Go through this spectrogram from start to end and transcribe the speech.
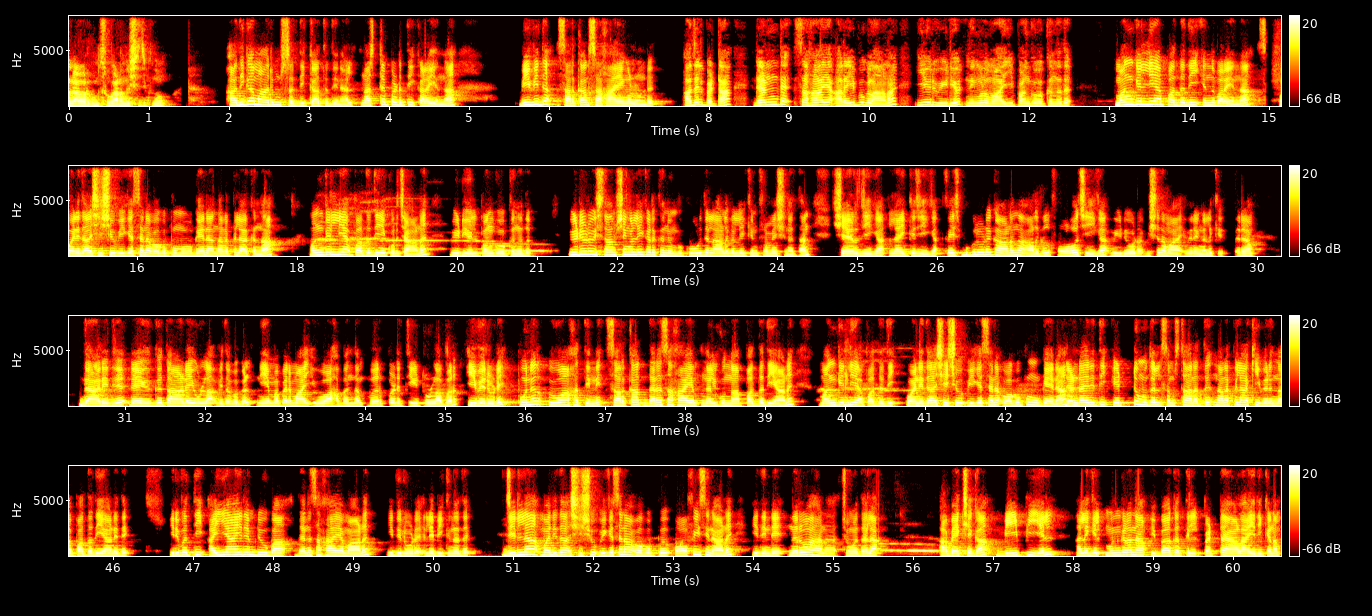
എല്ലാവർക്കും സുഖമാണെന്ന് വിശ്വസിക്കുന്നു. അധികം ആരും ശ്രദ്ധിക്കാത്തതിനാൽ നഷ്ടപ്പെടുത്തി കളയുന്ന വിവിധ സർക്കാർ സഹായങ്ങളുണ്ട്. അതിൽപ്പെട്ട രണ്ട് സഹായ അറിയിപ്പുകളാണ് ഈ ഒരു വീഡിയോ നിങ്ങളുമായി പങ്കുവെക്കുന്നത്. മംഗല്യ പദ്ധതി എന്ന് പറയുന്ന വനിതാ ശിശു വികസന വകുപ്പ് മുഖേന നടപ്പിലാക്കുന്ന മംഗല്യ പദ്ധതിയെക്കുറിച്ചാണ് വീഡിയോയിൽ പങ്കുവെക്കുന്നത്. വീഡിയോയുടെ വിശദാംശങ്ങളിലേക്ക് കടക്കുന്ന മുമ്പ് കൂടുതൽ ആളുകളിലേക്ക് ഇൻഫർമേഷൻ എത്താൻ ഷെയർ ചെയ്യുക ലൈക്ക് ചെയ്യുക ഫേസ്ബുക്കിലൂടെ കാണുന്ന ആളുകൾ ഫോളോ ചെയ്യുക വീഡിയോയുടെ വിശദമായ വിവരങ്ങൾക്ക് വരാം. ദാരിദ്ര്യ രേഖക്ക് താഴെയുള്ള വിധവകൾ നിയമപരമായി വിവാഹബന്ധം വേർപ്പെടുത്തിയിട്ടുള്ളവർ ഇവരുടെ പുനർവിവാഹത്തിന് സർക്കാർ ധനസഹായം നൽകുന്ന പദ്ധതിയാണ് മംഗല്യ പദ്ധതി. വനിതാ ശിശു വികസന വകുപ്പ് മുഖേന രണ്ടായിരത്തി എട്ട് മുതൽ സംസ്ഥാനത്ത് നടപ്പിലാക്കി വരുന്ന പദ്ധതിയാണിത്. ഇരുപത്തി അയ്യായിരം രൂപ ധനസഹായമാണ് ഇതിലൂടെ ലഭിക്കുന്നത്. ജില്ലാ വനിതാ ശിശു വികസന വകുപ്പ് ഓഫീസിനാണ് ഇതിന്റെ നിർവഹണ ചുമതല. അപേക്ഷക ബി പി എൽ അല്ലെങ്കിൽ മുൻഗണനാ വിഭാഗത്തിൽ പെട്ടയാളായിരിക്കണം. ആളായിരിക്കണം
